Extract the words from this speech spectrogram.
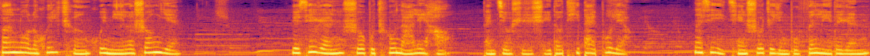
翻落了灰尘会迷了双眼。有些人说不出哪里好，但就是谁都替代不了。那些以前说着永不分离的人。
